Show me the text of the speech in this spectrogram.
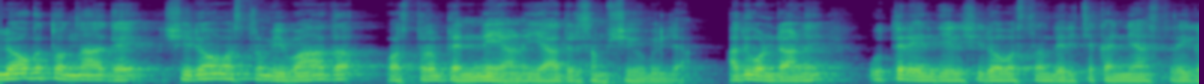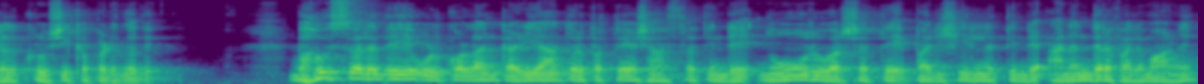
ലോകത്തൊന്നാകെ ശിരോവസ്ത്രം വിവാദ വസ്ത്രം തന്നെയാണ് യാതൊരു സംശയവുമില്ല. അതുകൊണ്ടാണ് ഉത്തരേന്ത്യയിൽ ശിരോവസ്ത്രം ധരിച്ച കന്യാസ്ത്രീകൾ ക്രൂശിക്കപ്പെടുന്നത്. ബഹുസ്വരതയെ ഉൾക്കൊള്ളാൻ കഴിയാത്തൊരു പ്രത്യയശാസ്ത്രത്തിന്റെ നൂറ് വർഷത്തെ പരിശീലനത്തിന്റെ അനന്തരഫലമാണ്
